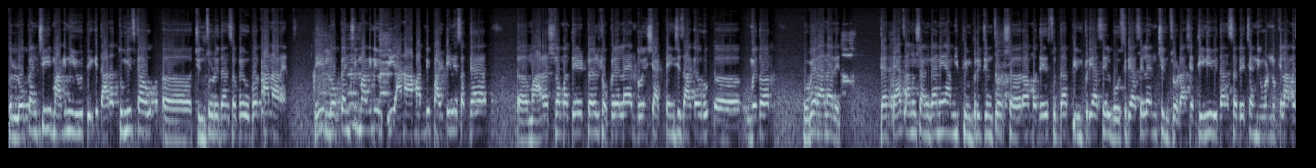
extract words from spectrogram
तर लोकांची मागणी होती की दादा तुम्हीच का चिंचवड विधानसभे उभं खाणार आहे? ही लोकांची मागणी होती आणि आम आदमी पार्टीने सध्या महाराष्ट्रामध्ये टळ ठोकलेला आहे. दोनशे अठ्ठ्याऐंशी जागेवर उमेदवार उभे राहणार आहेत. त्या त्याच अनुषंगाने आम्ही पिंपरी चिंचवड शहरामध्ये सुद्धा पिंपरी असेल भोसरी असेल आणि चिंचवड अशा तिन्ही विधानसभेच्या निवडणुकीला आम्ही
